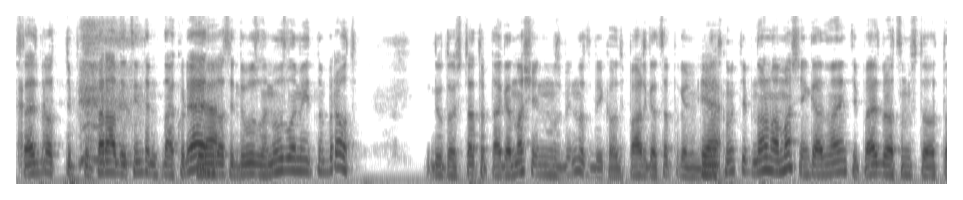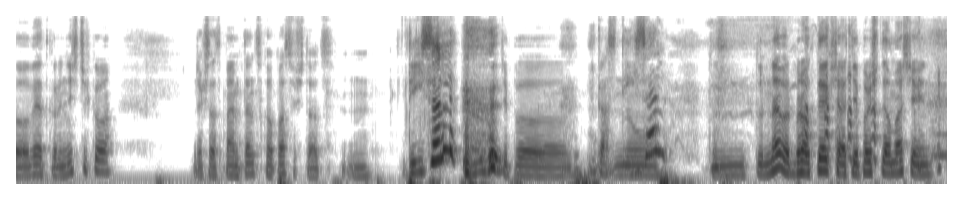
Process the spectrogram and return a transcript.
kas aizbraukt, ķip, tur parādīts internetā, kur jāaizbrauc, ir uzlēmi, uzlēmīt, nu, brauc. 2004. gada mašīna mums bija, nu, tas bija kaut kāds pāris gadus atpakaļ. Jā. Mēs, nu, ķip, normāla mašīna, kāda vai, ķip, aizbraucam uz to, to vietu, kur viņi izčako. Priekš tās pēm tens, ko pasuši tāds. Mm. Dīzeļi? Ķip, uh, Tas nu, dīzeļi? Tu, tu nevar braukt iekšā, ja par šo mašīnu.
